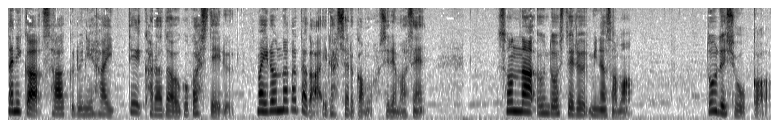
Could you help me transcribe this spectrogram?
何かサークルに入って体を動かしている、まあ、いろんな方がいらっしゃるかもしれません。そんな運動してる皆様どうでしょうか？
